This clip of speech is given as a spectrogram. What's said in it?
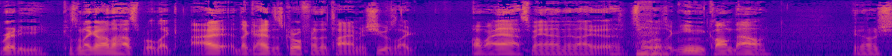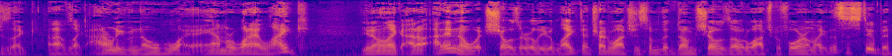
ready because when I got out of the hospital, like I, like I had this girlfriend at the time, and she was like, "Oh my ass, man," and I uh, told her I was like, "You need to calm down," you know. She's like, and I was like, "I don't even know who I am or what I like." You know, like I don't, I didn't know what shows I really liked. I tried watching some of the dumb shows I would watch before. I'm like, this is stupid.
